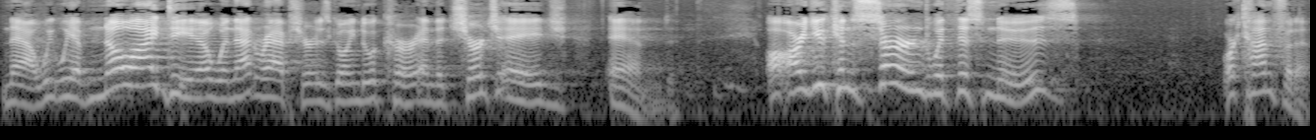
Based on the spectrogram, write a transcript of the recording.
now? We, we have no idea when that rapture is going to occur and the church age end. Are you concerned with this news or confident?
